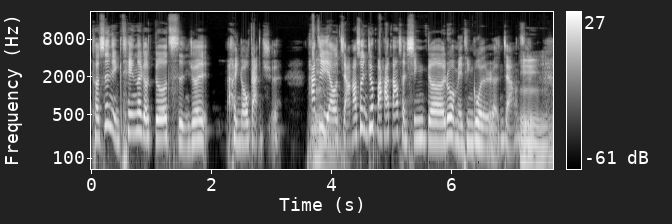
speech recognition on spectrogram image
可是你听那个歌词，你就会很有感觉。他自己也有讲，他说你就把它当成新歌，如果没听过的人这样子，嗯、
